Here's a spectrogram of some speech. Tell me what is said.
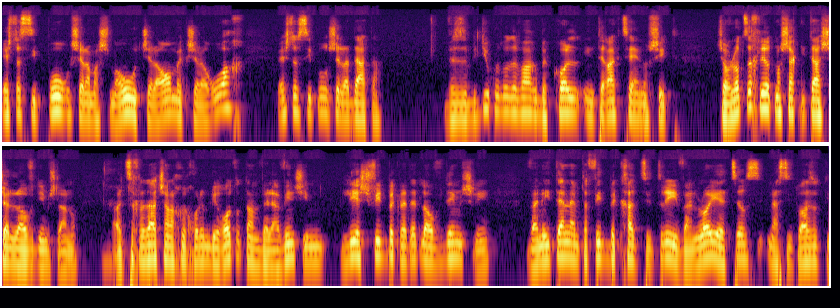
יש את הסיפור של המשמעות, של העומק, של הרוח, ויש את הסיפור של הדאטה. וזה בדיוק אותו דבר בכל אינטראקציה אנושית. עכשיו לא צריך להיות מש"ק כיתה של העובדים שלנו, אבל צריך לדעת שאנחנו יכולים לראות אותם ולהבין שאם לי יש פידבק לתת לעובדים שלי, ואני אתן להם את הפידבק חד סטרי ואני לא אייצר מהסיטואציה הזאת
